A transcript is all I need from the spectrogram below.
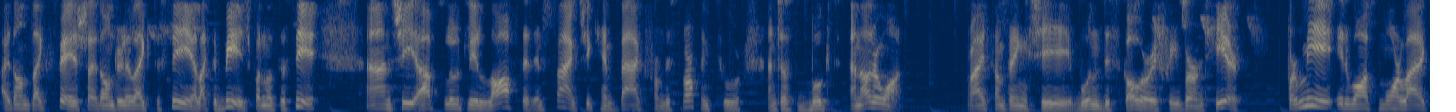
I don't like fish, I don't really like the sea, I like the beach, but not the sea. And she absolutely loved it. In fact, she came back from the snorkeling tour and just booked another one, right? Something she wouldn't discover if we weren't here. For me, it was more like,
